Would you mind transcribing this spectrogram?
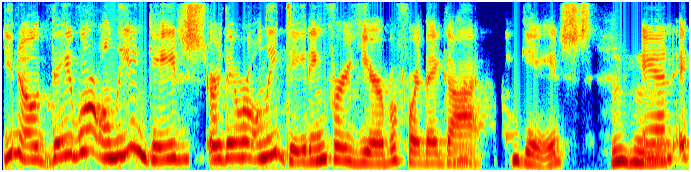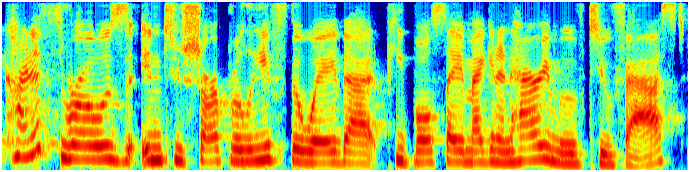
you know, they were only engaged or they were only dating for a year before they got mm-hmm. engaged. Mm-hmm. And it kind of throws into sharp relief the way that people say Meghan and Harry moved too fast.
